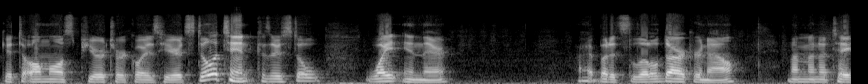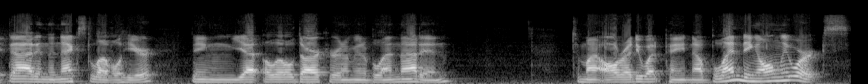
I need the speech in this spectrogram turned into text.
Get to almost pure turquoise here. It's still a tint because there's still white in there all right, but it's a little darker now. And I'm going to take that in the next level here, being yet a little darker, and I'm going to blend that in to my already wet paint. Now blending only works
